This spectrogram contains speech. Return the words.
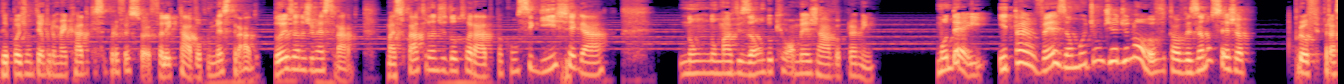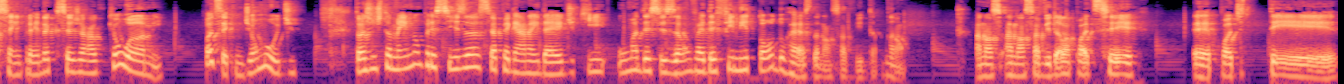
Depois de um tempo no mercado, quis ser professor. Falei, tá, vou pro mestrado. Dois anos de mestrado, mais quatro anos de doutorado para conseguir chegar num, numa visão do que eu almejava para mim. Mudei. E talvez eu mude um dia de novo. Talvez eu não seja prof para sempre, ainda que seja algo que eu ame. Pode ser que um dia eu mude. Então a gente também não precisa se apegar na ideia de que uma decisão vai definir todo o resto da nossa vida. Não. A nossa, a nossa vida ela pode ser. É, pode ter.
